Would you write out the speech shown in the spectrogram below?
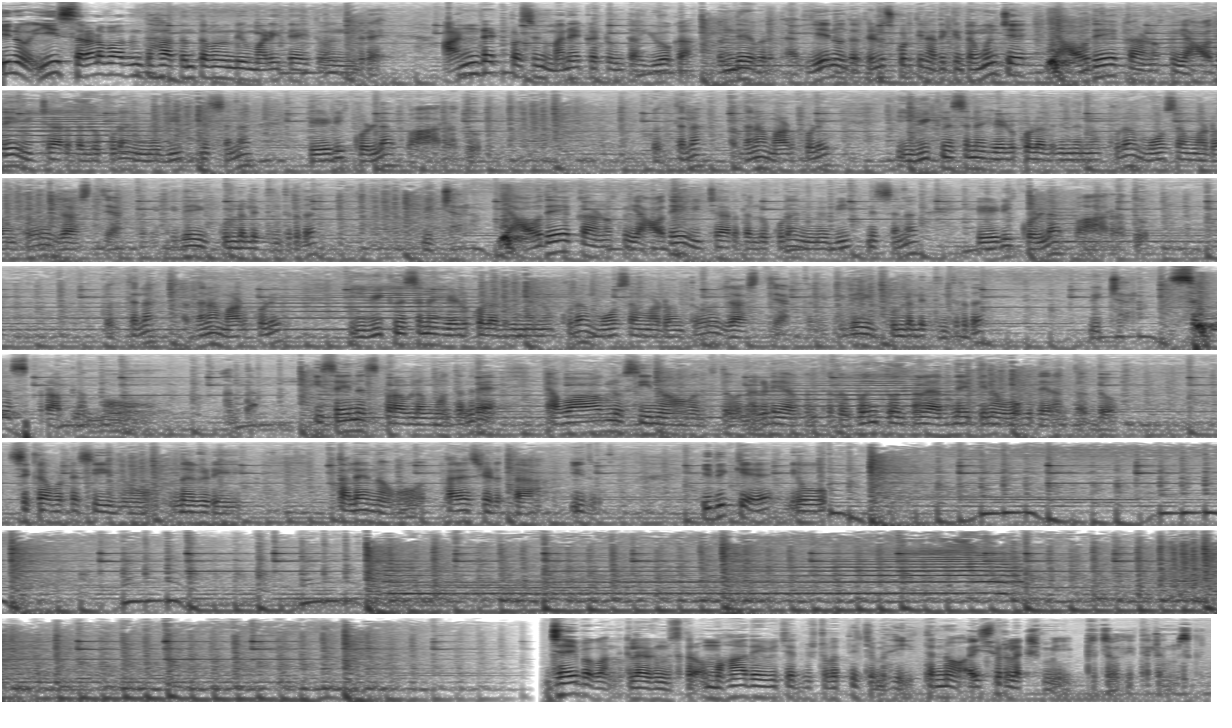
ಇನ್ನು ಈ ಸರಳವಾದಂತಹ ತಂತ್ರವನ್ನು ನೀವು ಮಾಡಿದ್ದೇ ಆಯಿತು ಅಂದರೆ ಹಂಡ್ರೆಡ್ ಪರ್ಸೆಂಟ್ ಮನೆ ಕಟ್ಟುವಂಥ ಯೋಗ ಒಂದೇ ಬರುತ್ತೆ. ಅದು ಏನು ಅಂತ ತಿಳಿಸ್ಕೊಡ್ತೀನಿ. ಅದಕ್ಕಿಂತ ಮುಂಚೆ ಯಾವುದೇ ಕಾರಣಕ್ಕೂ, ಯಾವುದೇ ವಿಚಾರದಲ್ಲೂ ಕೂಡ ನಿಮ್ಮ ವೀಕ್ನೆಸ್ಸನ್ನು ಹೇಳಿಕೊಳ್ಳಬಾರದು. ಗೊತ್ತಲ್ಲ? ಅದನ್ನು ಮಾಡಿಕೊಳ್ಳಿ. ಈ ವೀಕ್ನೆಸ್ಸನ್ನು ಹೇಳ್ಕೊಳ್ಳೋದ್ರಿಂದನೂ ಕೂಡ ಮೋಸ ಮಾಡುವಂಥವ್ರು ಜಾಸ್ತಿ ಆಗ್ತದೆ ಇದೇ ಈ ಕುಂಡಲಿ ತಂತ್ರದ ವಿಚಾರ. ಯಾವುದೇ ಕಾರಣಕ್ಕೂ, ಯಾವುದೇ ವಿಚಾರದಲ್ಲೂ ಕೂಡ ನಿಮ್ಮ ವೀಕ್ನೆಸ್ಸನ್ನು ಹೇಳಿಕೊಳ್ಳಬಾರದು. ಗೊತ್ತಲ್ಲ? ಅದನ್ನು ಮಾಡ್ಕೊಳ್ಳಿ. ಈ ವೀಕ್ನೆಸ್ಸನ್ನು ಹೇಳ್ಕೊಳ್ಳೋದ್ರಿಂದನೂ ಕೂಡ ಮೋಸ ಮಾಡುವಂಥವ್ರು ಜಾಸ್ತಿ ಆಗ್ತಾರೆ. ಇದೇ ಈ ಕುಂಡಲಿ ತಂತ್ರದ ವಿಚಾರ. ಸೈನಸ್ ಪ್ರಾಬ್ಲಮ್ಮು ಅಂತ. ಈ ಸೈನಸ್ ಪ್ರಾಬ್ಲಮ್ಮು ಅಂತಂದರೆ ಯಾವಾಗಲೂ ಸೀನು ಆಗುವಂಥದ್ದು, ನೆಗಡಿ ಆಗುವಂಥದ್ದು, ಬಂತು ಅಂತಂದರೆ ಹದಿನೈದು ದಿನ ಹೋಗದೇ ಇರೋಂಥದ್ದು. ಸಿಕ್ಕಾಪಟ್ಟೆ ಸೀನು, ನೆಗಡಿ, ತಲೆನೋವು, ತಲೆ ಸಿಡ್ತ ಇದು. ಇದಕ್ಕೆ ನೀವು ಜೈ ಭಗವಾನ್. ಎಲ್ಲರಿಗೂ ನಮಸ್ಕಾರ. ಮಹಾದೇವಿ ಚದ್ ವಿಷ್ಣುಪತ್ನಿ ಚಮಹಿ ತನ್ನ ಐಶ್ವರ್ಯ ಲಕ್ಷ್ಮಿ ಪ್ರಚೋದಿತ ನಮಸ್ಕಾರ.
